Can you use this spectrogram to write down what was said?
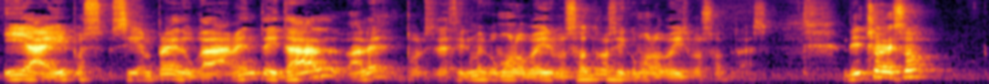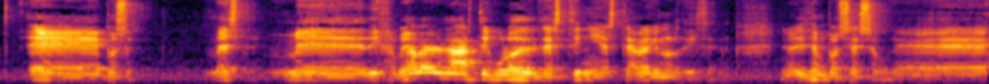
y ahí, pues siempre educadamente y tal, ¿vale? Pues decirme cómo lo veis vosotros y cómo lo veis vosotras. Dicho eso, eh, pues me dije, voy a ver el artículo del Destiny este, a ver qué nos dicen. Y nos dicen pues eso, que,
